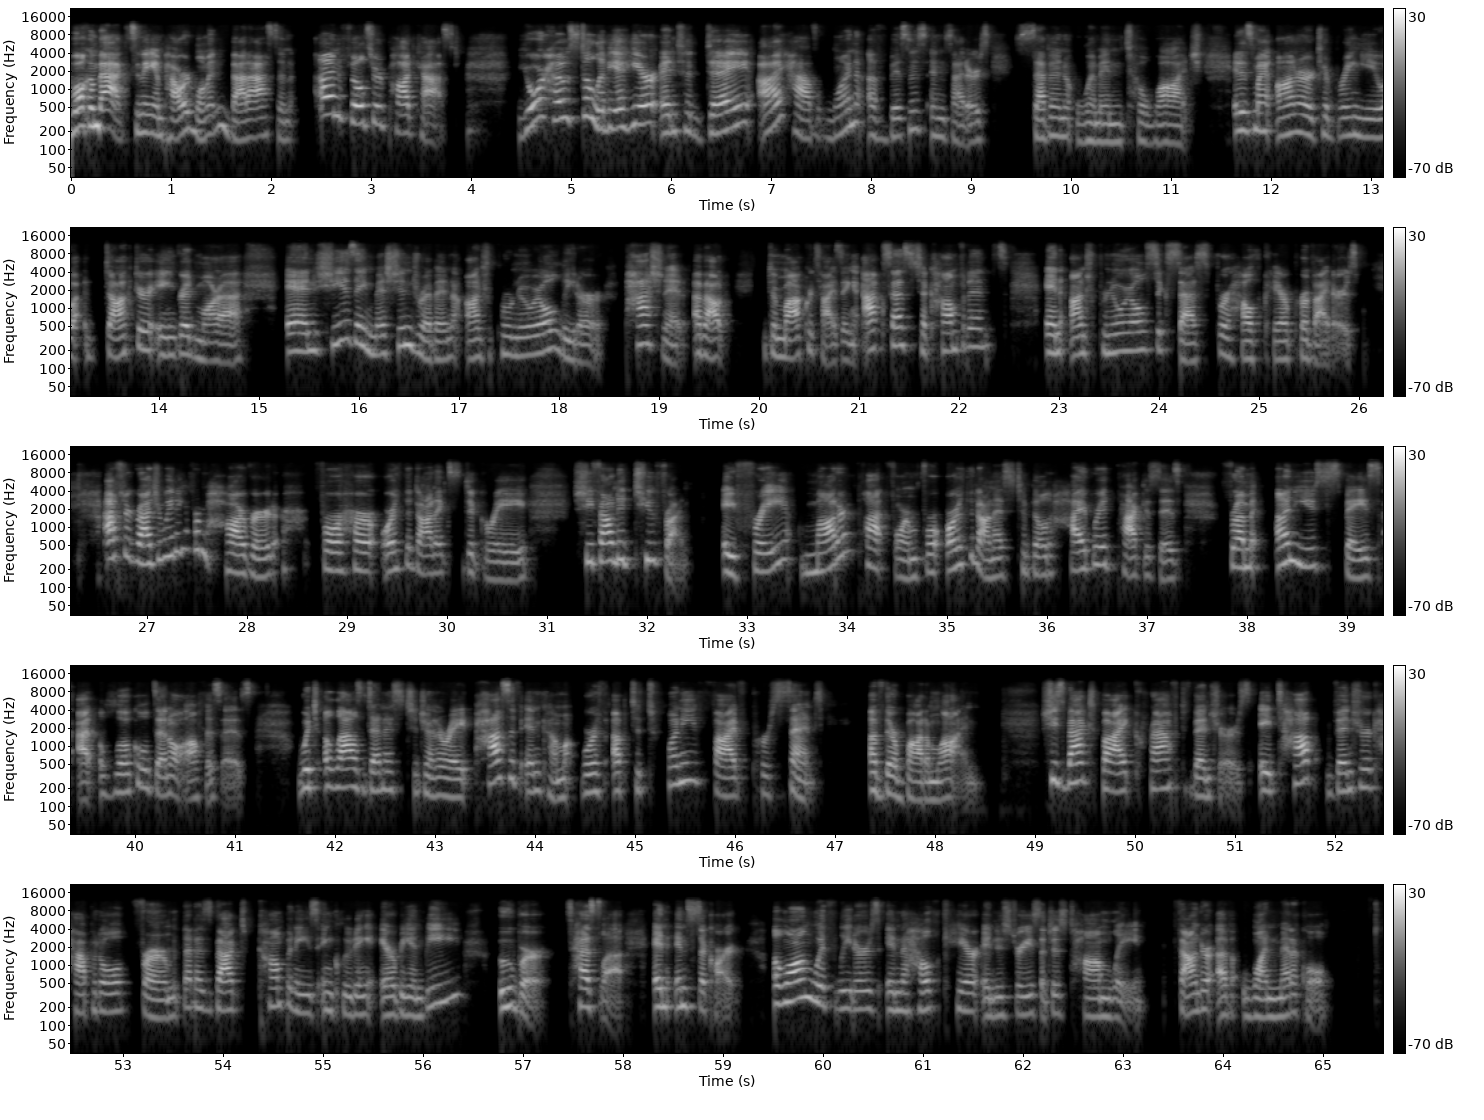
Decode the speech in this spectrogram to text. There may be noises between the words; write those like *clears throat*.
Welcome back to the Empowered Woman, Badass and Unfiltered podcast. Your host, Olivia, here. And today I have one of Business Insider's seven women to watch. It is my honor to bring you Dr. Ingrid Murra. And she is a mission driven entrepreneurial leader, passionate about democratizing access to confidence and entrepreneurial success for healthcare providers. After graduating from Harvard for her orthodontics degree, she founded Two Front, a free modern platform for orthodontists to build hybrid practices from unused space at local dental offices, which allows dentists to generate passive income worth up to 25% of their bottom line. She's backed by Craft Ventures, a top venture capital firm that has backed companies including Airbnb, Uber, Tesla, and Instacart, along with leaders in the healthcare industry such as Tom Lee, founder of One Medical.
